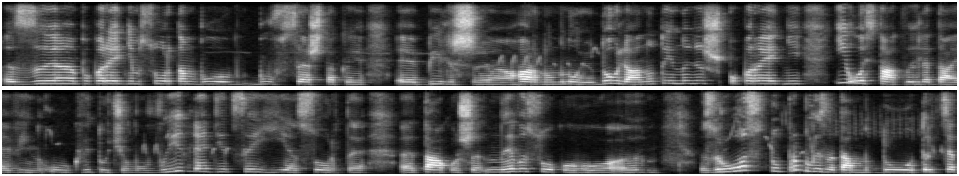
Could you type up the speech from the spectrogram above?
з попереднім сортом, бо був все ж таки е, більш е, гарно мною доглянутий, ніж попередній. І ось так виглядає він у квітучому вигляді. Це є сорт е, також невисокого зросту, приблизно там до 30,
